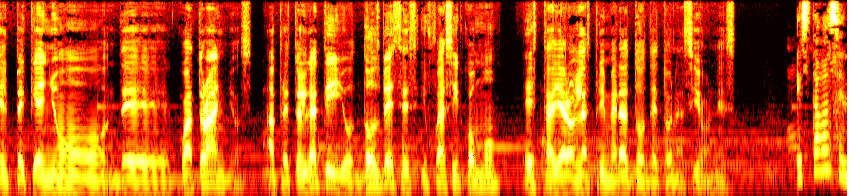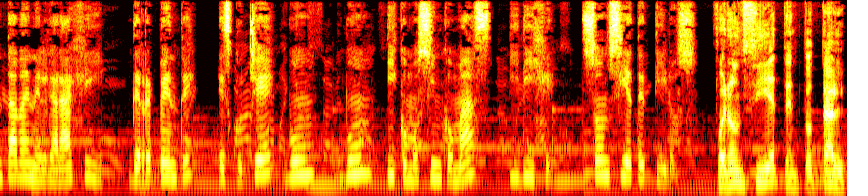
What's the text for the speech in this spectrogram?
el pequeño de cuatro años. Apretó el gatillo dos veces y fue así como estallaron las primeras dos detonaciones. Estaba sentada en el garaje y, de repente, escuché boom, boom y como cinco más, y dije, son siete tiros. Fueron siete en total,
